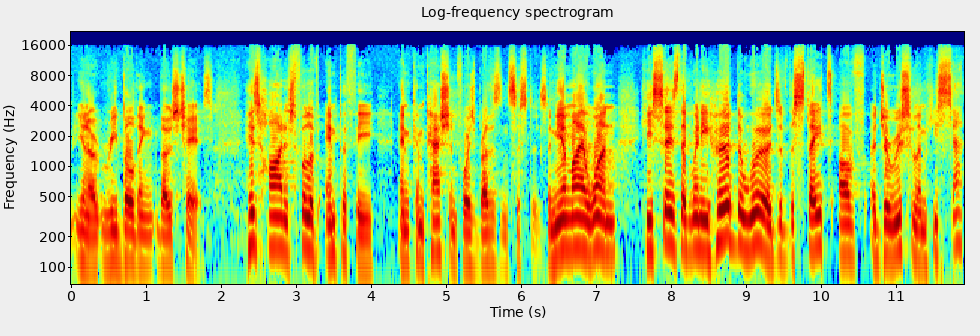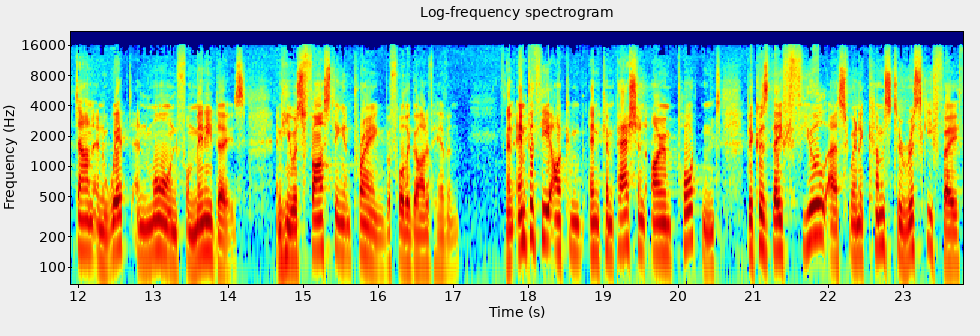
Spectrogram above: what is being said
you know, rebuilding those chairs. His heart is full of empathy and compassion for his brothers and sisters. In Nehemiah 1, he says that when he heard the words of the state of uh, Jerusalem, he sat down and wept and mourned for many days, and he was fasting and praying before the God of heaven. And empathy and compassion are important because they fuel us when it comes to risky faith,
